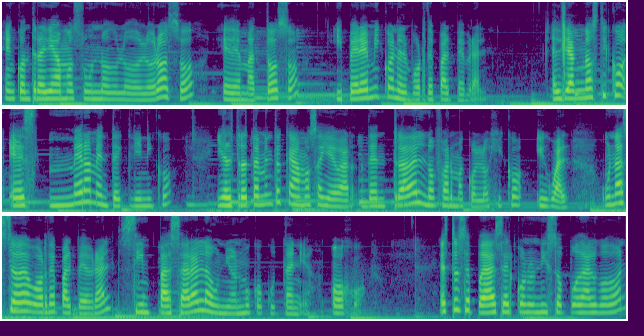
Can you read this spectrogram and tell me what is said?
Encontraríamos un nódulo doloroso, edematoso, hiperémico en el borde palpebral. El diagnóstico es meramente clínico y el tratamiento que vamos a llevar de entrada el no farmacológico igual, un aseo de borde palpebral sin pasar a la unión mucocutánea. Ojo, esto se puede hacer con un hisopo de algodón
